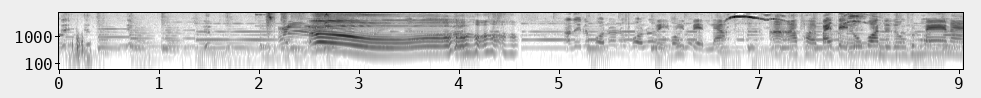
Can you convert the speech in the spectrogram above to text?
เตะฮึบฮึบฮึบโอ้อะเตะลูกบอลนะลูกบอลนะเตะลูกบอลพี่เป็ดแล้ว อะอะถอยไปเตะลูกบอลเดี๋ยวโดนคุณแม่นะ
